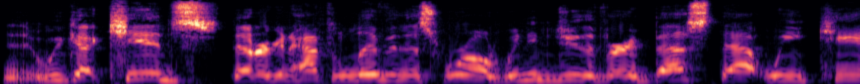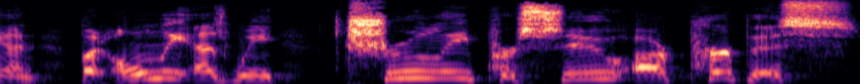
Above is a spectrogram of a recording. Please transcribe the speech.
We've got kids that are going to have to live in this world. We need to do the very best that we can, but only as we truly pursue our purpose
